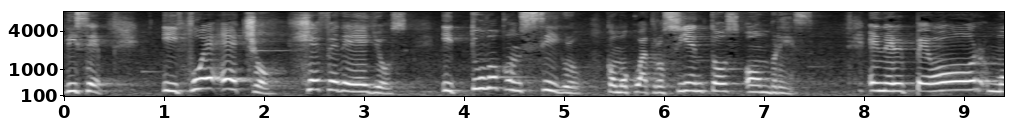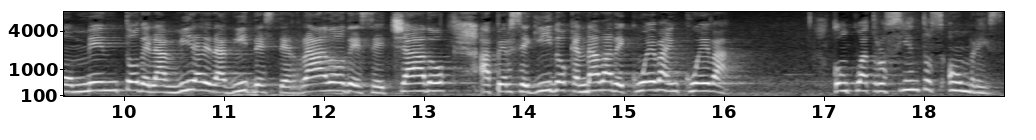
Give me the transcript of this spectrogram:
Dice, y fue hecho jefe de ellos y tuvo consigo como 400 hombres. En el peor momento de la vida de David, desterrado, desechado, aperseguido, que andaba de cueva en cueva con 400 hombres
